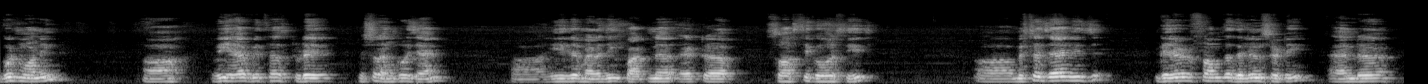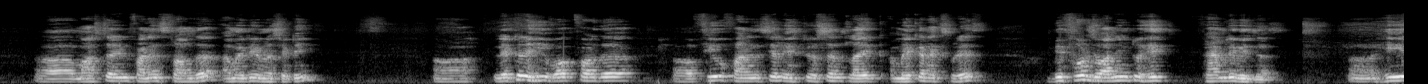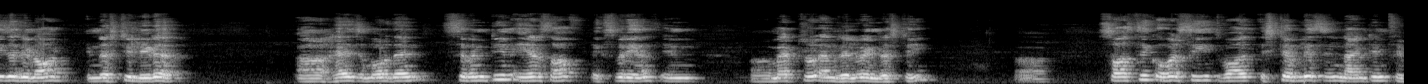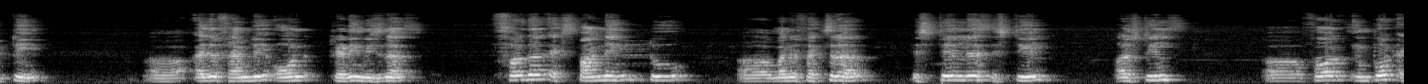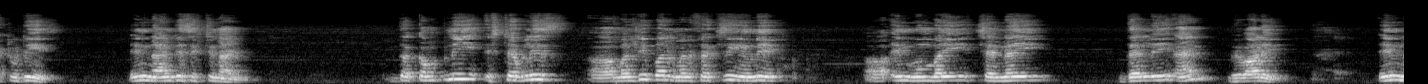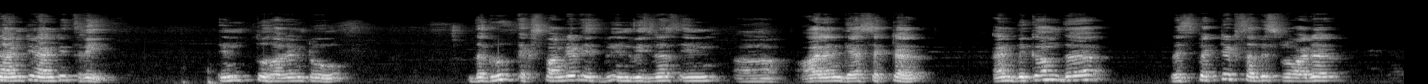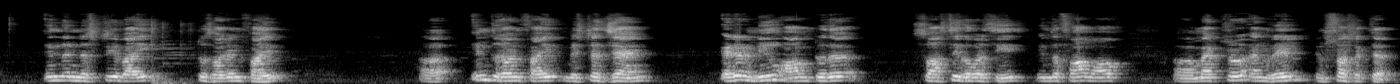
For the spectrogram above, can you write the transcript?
Good morning. Uh, we have with us today Mr. Ankur Jain. Uh, he is a managing partner at uh, Swastik Overseas. Uh, Mr. Jain is graduated from the Delhi University and uh, uh, master in finance from the Amity University. Uh, later, he worked for the few financial institutions like American Express before joining to his family business. He is a renowned industry leader, uh, has more than 17 years of experience in uh, metro and railway industry. Uh, Swastik Overseas was established in 1950 uh, as a family-owned trading business, further expanding to uh, manufacturer stainless steel or steels uh, for import activities in 1969. The company established uh, multiple manufacturing units uh, in Mumbai, Chennai, Delhi, and Bhiwadi in 1993. In 2002, the group expanded its in business in uh, oil and gas sector and become the respected service provider in the industry by 2005. Uh, in 2005, Mr. Jain added a new arm to the Swastik Overseas in the form of uh, metro and rail infrastructure,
